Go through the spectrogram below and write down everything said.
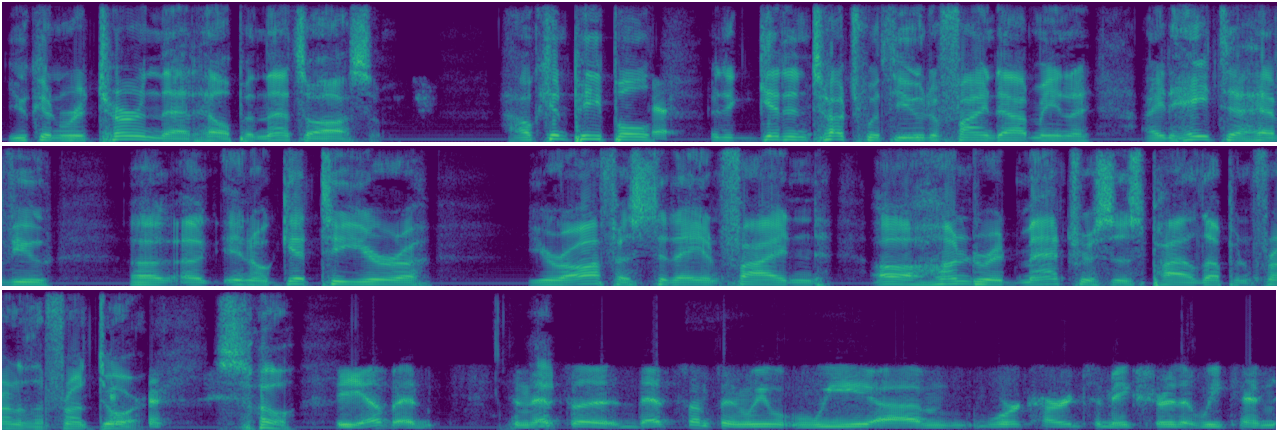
you can return that help and that's awesome. How can people get in touch with you to find out? I mean i'd hate to have you uh, uh, you know get to your uh, your office today and find a hundred mattresses piled up in front of the front door. So Yep, and, and that's a that's something we we um, work hard to make sure that we can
